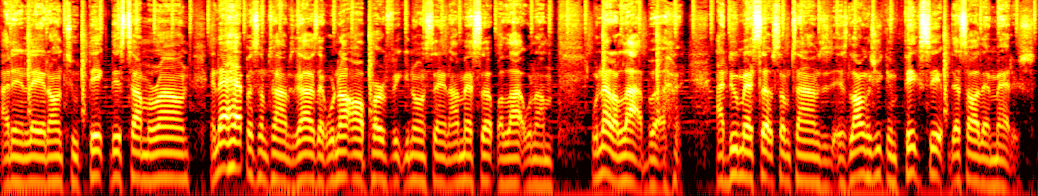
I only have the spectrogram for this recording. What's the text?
I didn't lay it on too thick this time around. And that happens sometimes, guys. Like, we're not all perfect, you know what I'm saying? I mess up a lot when I'm, well, not a lot, but I do mess up sometimes. As long as you can fix it, that's all that matters.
